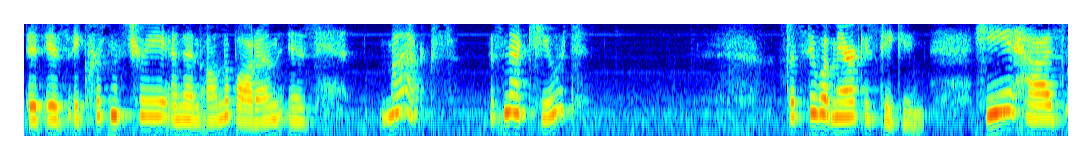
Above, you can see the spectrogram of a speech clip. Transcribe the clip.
it is a Christmas tree and then on the bottom is Max. Isn't that cute? Let's see what Merrick is taking. He has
